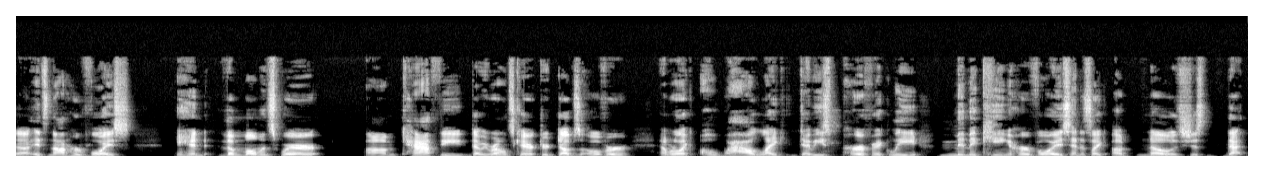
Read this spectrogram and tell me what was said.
uh, it's not her voice, and the moments where um, Kathy Debbie Reynolds' character dubs over. And we're like, oh wow, like Debbie's perfectly mimicking her voice, and it's like, oh no, it's just that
